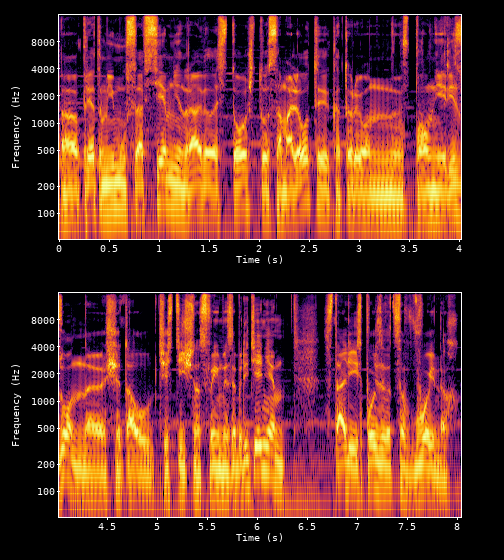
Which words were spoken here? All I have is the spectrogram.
А, при этом ему совсем не нравилось то, что самолеты, которые он вполне резонно считал частично своим изобретением, стали использоваться в войнах.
